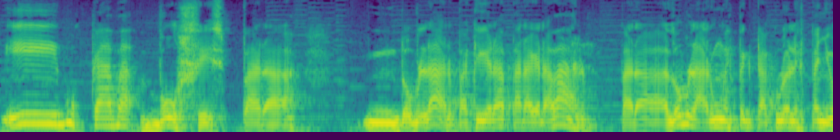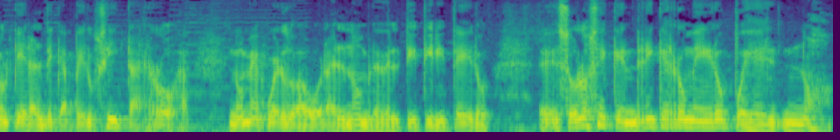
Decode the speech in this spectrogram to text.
y buscaba voces para mm, doblar, para, para grabar para doblar un espectáculo al español que era el de Caperucita Roja. No me acuerdo ahora el nombre del titiritero, eh, solo sé que Enrique Romero pues nos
